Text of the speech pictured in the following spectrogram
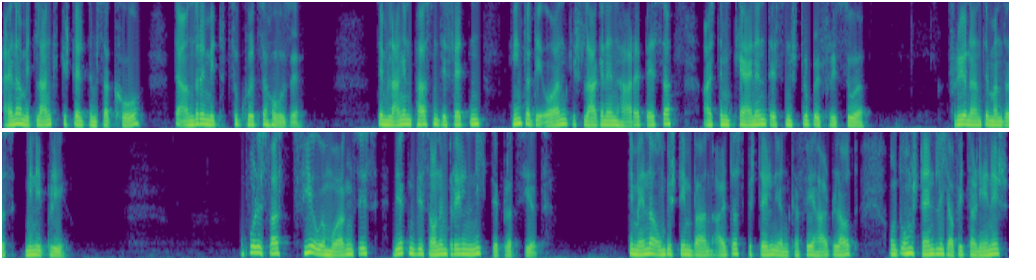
einer mit langgestelltem Sakko, der andere mit zu kurzer Hose. Dem langen passen die fetten, hinter die Ohren geschlagenen Haare besser als dem kleinen dessen Struppelfrisur. Früher nannte man das Mini-Pli. Obwohl es fast vier Uhr morgens ist, wirken die Sonnenbrillen nicht deplatziert. Die Männer unbestimmbaren Alters bestellen ihren Kaffee halblaut und umständlich auf Italienisch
